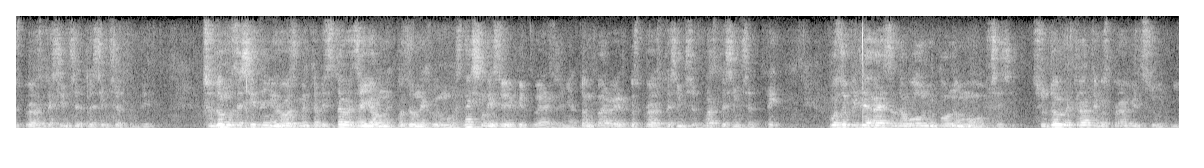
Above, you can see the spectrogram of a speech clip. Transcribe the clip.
справа 170 та 71. В судовому засіданні розмір та підстави заявлених позовних вимог знайшли своє підтвердження. Том 1 справа 172 173. Позов підлягає задоволенню в повному обсязі. Судові витрати по справі відсутні.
